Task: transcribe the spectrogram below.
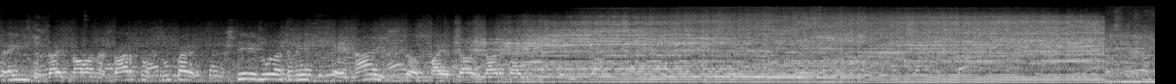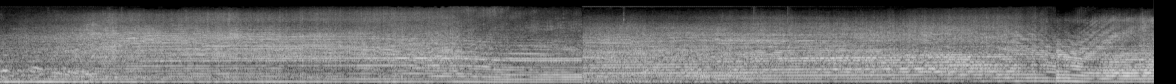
trening, zdaj znova na štartu, super, 4.09.11 pa je čas Darka Iličeviča. Yeah.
